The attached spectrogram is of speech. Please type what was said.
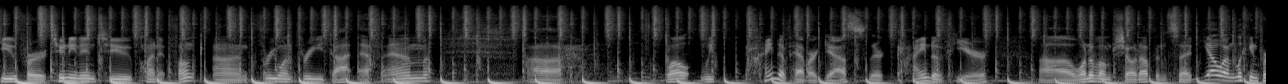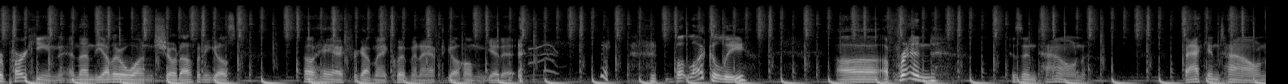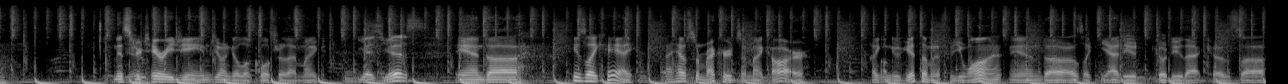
Thank you for tuning in to Planet Funk on 313.fm. Uh, well, we kind of have our guests. They're kind of here. Uh, one of them showed up and said, Yo, I'm looking for parking. And then the other one showed up and he goes, Oh, hey, I forgot my equipment. I have to go home and get it. but luckily, uh, a friend is in town, back in town. Mr. Terry James. You want to get a little closer to that mic? Yes, yes. And uh, he's like, "Hey, I, I have some records in my car. I can go get them if you want." And uh, I was like, "Yeah, dude, go do that because uh,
